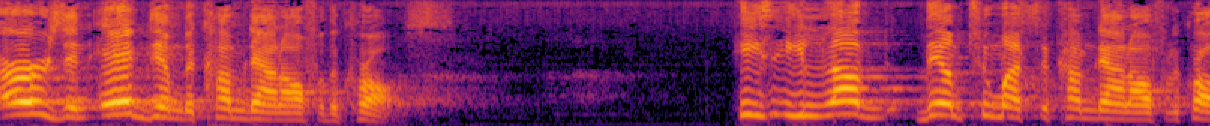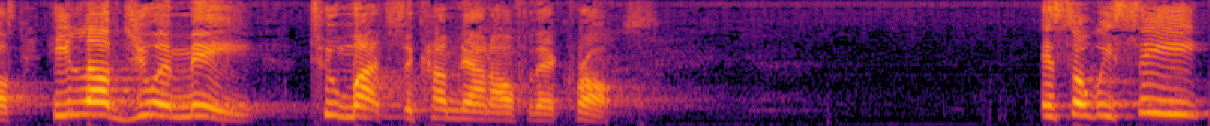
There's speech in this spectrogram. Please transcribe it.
urged and egged him to come down off of the cross. He, he loved them too much to come down off of the cross. He loved you and me too much to come down off of that cross. And so we see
